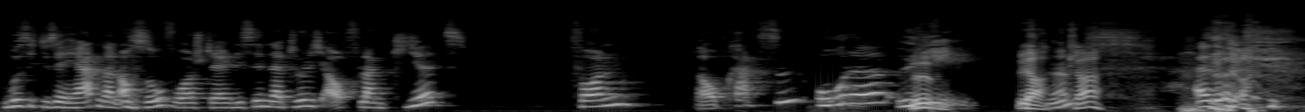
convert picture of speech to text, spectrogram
muss sich diese Herden dann auch so vorstellen, die sind natürlich auch flankiert von Raubkatzen oder Hyänen. Ja, ne? klar. Also.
